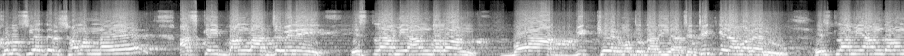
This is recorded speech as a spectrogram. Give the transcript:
খুলুসিয়াতের সমন্বয়ে আজকে এই বাংলার জমিনে ইসলামী আন্দোলন বট বৃক্ষের মতো দাঁড়িয়ে আছে। ঠিক কিনা বলেন? ইসলামী আন্দোলন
